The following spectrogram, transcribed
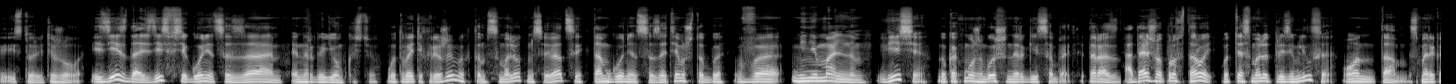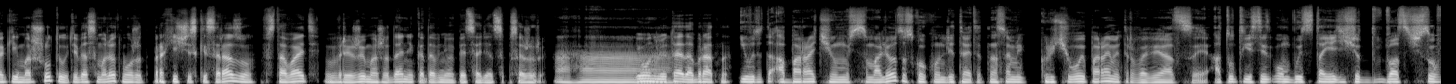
история тяжелая. И здесь, да, здесь все гонятся за энергоемкостью. Вот в этих режимах, там, самолетом, с авиацией, там гонятся за тем, чтобы в минимальном весе, ну, как можно больше энергии собрать. Это раз. А дальше вопрос второй. Вот у тебя самолет приземлился, он там, смотря какие маршруты, у тебя самолет может практически сразу вставать в режим ожидания, когда в него опять садятся пассажиры. Ага. И он летает обратно. И вот эта оборачиваемость самолета, сколько он летает, это на самом деле ключевой параметр в авиации. А тут, если он будет стоять еще 20 часов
